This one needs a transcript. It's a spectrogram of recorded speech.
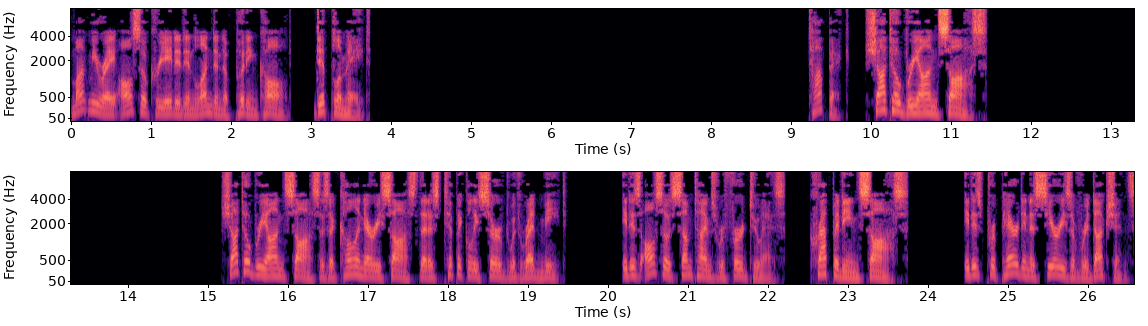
Montmirail also created in London a pudding called «diplomate». Chateaubriand sauce Chateaubriand sauce is a culinary sauce that is typically served with red meat. It is also sometimes referred to as «crapaudine sauce». It is prepared in a series of reductions,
